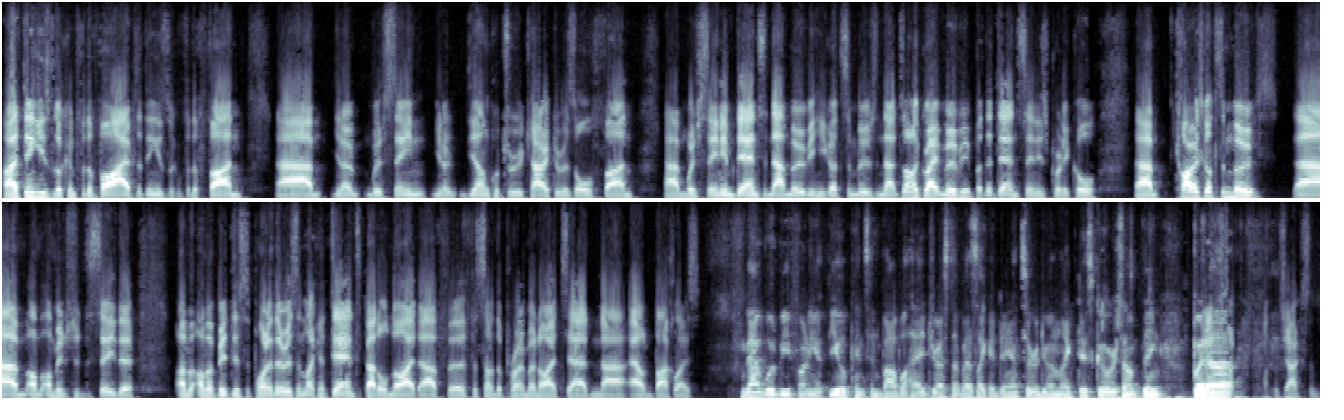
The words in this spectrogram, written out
I think he's looking for the vibes. I think he's looking for the fun. Um, you know, we've seen, you know, the Uncle Drew character is all fun. Um, we've seen him dance in that movie. He got some moves in that. It's not a great movie, but the dance scene is pretty cool. Um, Kyrie's got some moves. Um, I'm, I'm interested to see the. I'm, I'm a bit disappointed there isn't like a dance battle night uh, for for some of the promo nights out in uh, out in Barclays. That would be funny. A Theo Pinson bobblehead dressed up as like a dancer doing like disco or something. But uh, Jackson.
